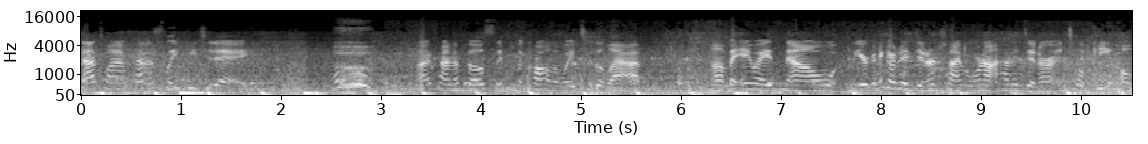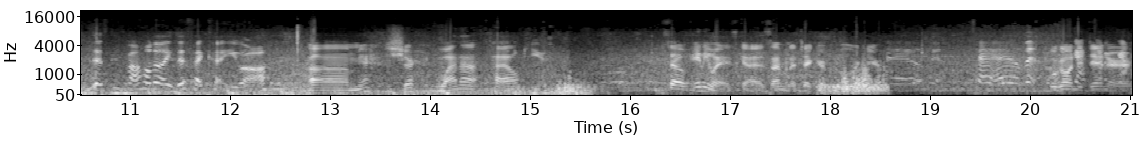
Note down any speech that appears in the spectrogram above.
That's why I'm kind of sleepy today. I kind of fell asleep in the car on the way to the lab. Um, but anyways, now we are gonna go to dinner tonight, but we're not having dinner until, can you hold this? Because if I hold it like this, I cut you off. Um, yeah, sure. Why not, pal? Thank you. So anyways, guys, I'm gonna take your cooler here. We're going to dinner at,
